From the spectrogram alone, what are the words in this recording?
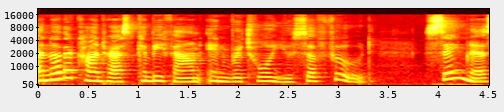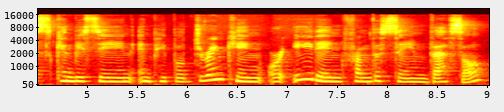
Another contrast can be found in ritual use of food. Sameness can be seen in people drinking or eating from the same vessel,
